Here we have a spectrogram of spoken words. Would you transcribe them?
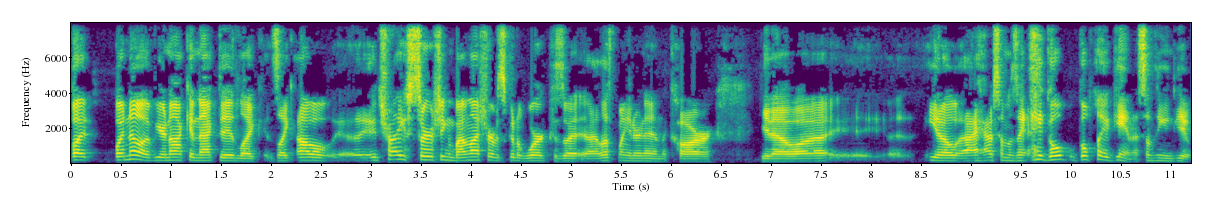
but but no, if you're not connected, like it's like, oh, uh, try searching, but I'm not sure if it's gonna work because I, I left my internet in the car. You know, uh, you know, I have someone say, "Hey, go go play a game." That's something you can do.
